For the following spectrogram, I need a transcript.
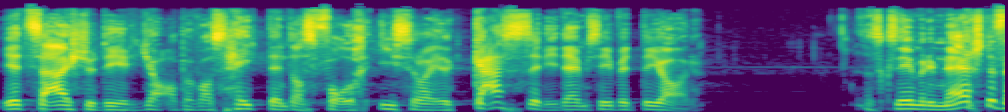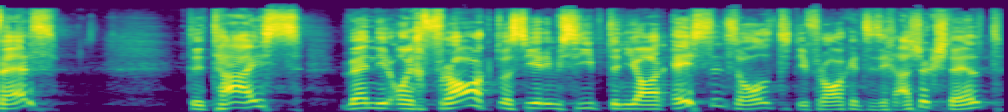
Jetzt sagst du dir, ja, aber was hat denn das Volk Israel gegessen in dem siebten Jahr? Das sehen wir im nächsten Vers. Dort heisst wenn ihr euch fragt, was ihr im siebten Jahr essen sollt, die Frage haben sie sich auch schon gestellt,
